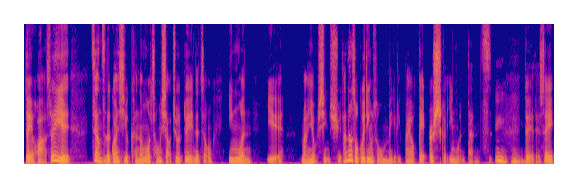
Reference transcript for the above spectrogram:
对话，所以也这样子的关系，可能我从小就对那种英文也蛮有兴趣。他那时候规定说，我们每个礼拜要背二十个英文单词。嗯嗯，对对，所以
